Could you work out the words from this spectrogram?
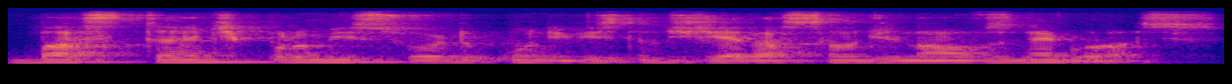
bastante promissor do ponto de vista de geração de novos negócios.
